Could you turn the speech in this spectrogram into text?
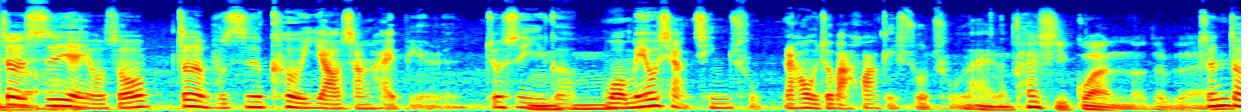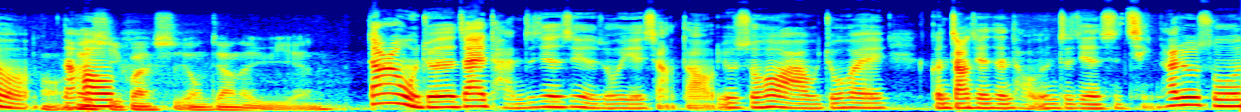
这个失言有时候真的不是刻意要伤害别人，就是一个我没有想清楚，然后我就把话给说出来了。嗯，太习惯了，对不对？真的，然后习惯使用这样的语言。当然，我觉得在谈这件事情的时候，也想到有时候啊，我就会跟张先生讨论这件事情。他就说：“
